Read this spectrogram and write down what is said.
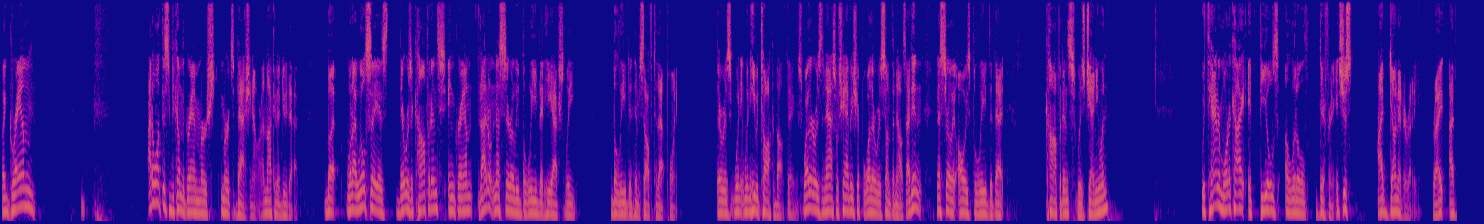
Like Graham, I don't want this to become the Graham Mertz, bashing hour. I'm not going to do that. But what I will say is there was a confidence in Graham that I don't necessarily believe that he actually believed in himself to that point. There was when when he would talk about things, whether it was the national championship or whether it was something else. I didn't necessarily always believe that that confidence was genuine. With Tanner Mordecai, it feels a little different. It's just I've done it already, right? I've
